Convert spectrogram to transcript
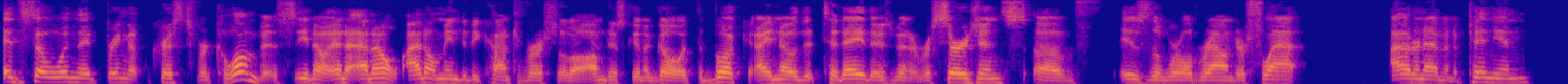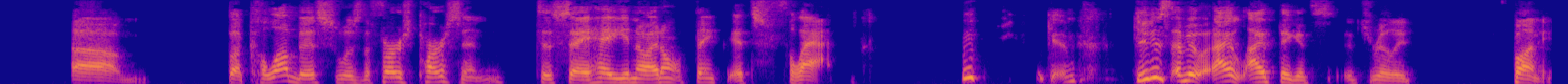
and so when they bring up Christopher Columbus, you know, and I don't I don't mean to be controversial at all. I'm just going to go with the book. I know that today there's been a resurgence of is the world round or flat? I don't have an opinion. Um, but Columbus was the first person to say, "Hey, you know, I don't think it's flat." can you just? I mean, I I think it's it's really funny,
